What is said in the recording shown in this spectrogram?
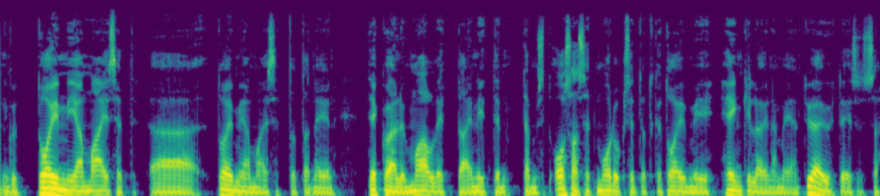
niin kuin toimijamaiset, ää, toimijamaiset tota niin, tekoälymallit tai niiden tämmöiset osaset, modukset, jotka toimii henkilöinä meidän työyhteisössä,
